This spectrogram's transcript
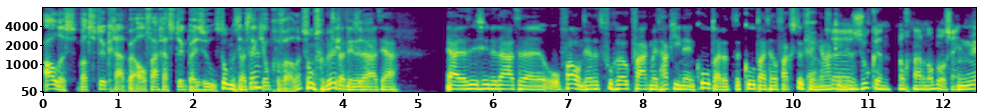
Alles wat stuk gaat bij Alfa gaat stuk bij Zoe. Stom is dat, dat hè? je opgevallen? Soms gebeurt Het is dat inderdaad, ja. Ja, dat is inderdaad eh, opvallend. Ja, dat vroeger ook vaak met Hakkinen en Coulthard. Dat de Coulthard heel vaak stuk ging. En Hakkinen... zoeken nog naar een oplossing.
